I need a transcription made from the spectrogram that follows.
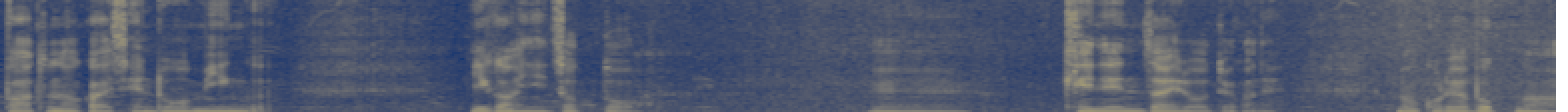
パートナー回線ローミング以外にちょっと、えー、懸念材料というかね。まあこれは僕が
